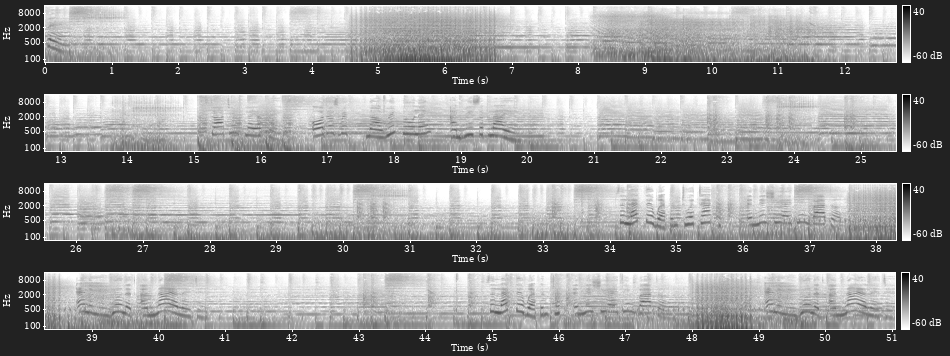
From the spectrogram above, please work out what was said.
Phase. Starting player phase. Orders with now refueling and resupplying. To attack. Initiating battle. Enemy unit annihilated. Select a weapon to initiating battle. Enemy unit annihilated.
